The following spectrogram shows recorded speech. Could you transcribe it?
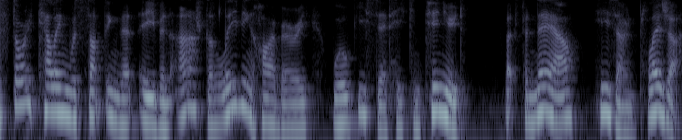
storytelling was something that even after leaving Highbury, Wilkie said he continued, but for now, his own pleasure.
